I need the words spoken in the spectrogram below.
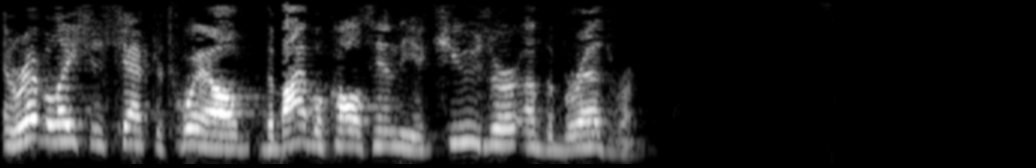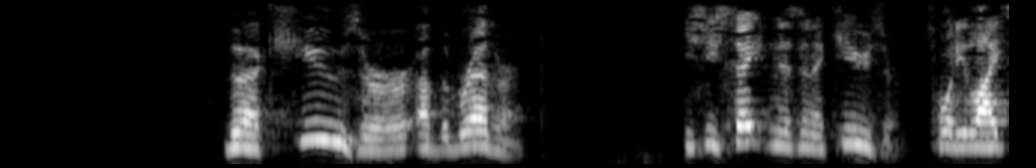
In Revelation chapter 12, the Bible calls him the accuser of the brethren. The accuser of the brethren. You see, Satan is an accuser. It's what he likes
